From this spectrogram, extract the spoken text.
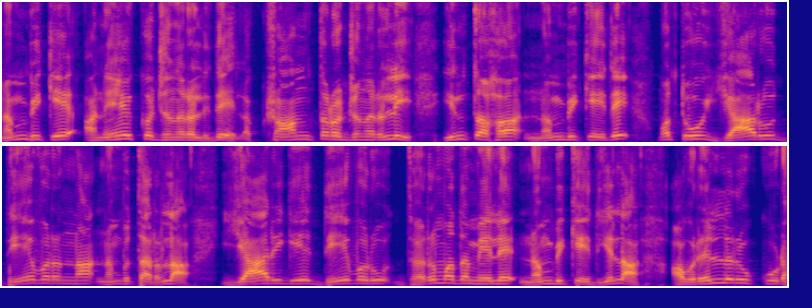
ನಂಬಿಕೆ ಅನೇಕ ಜನರಲ್ಲಿದೆ. ಲಕ್ಷಾಂತರ ಜನರಲ್ಲಿ ಇಂತಹ ನಂಬಿಕೆ ಇದೆ. ಮತ್ತು ಯಾರು ದೇವರನ್ನು ನಂಬುತ್ತಾರಲ್ಲ, ಯಾರಿಗೆ ದೇವರು ಧರ್ಮದ ಮೇಲೆ ನಂಬಿಕೆ ಇದೆಯಲ್ಲ, ಅವರೆಲ್ಲರೂ ಕೂಡ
